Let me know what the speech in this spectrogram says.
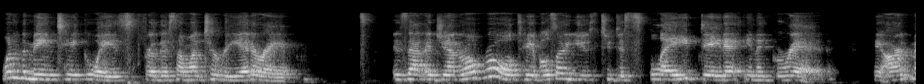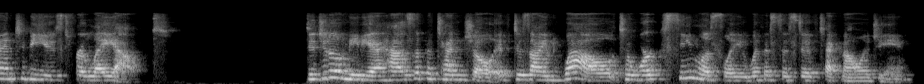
One of the main takeaways for this I want to reiterate is that a general rule, tables are used to display data in a grid. They aren't meant to be used for layout. Digital media has the potential, if designed well, to work seamlessly with assistive technology.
